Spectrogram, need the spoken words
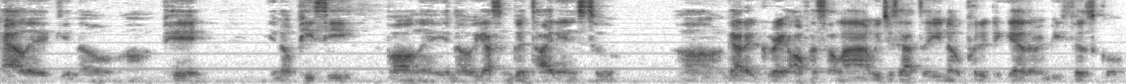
Alec, you know, um, Pitt, you know, PC balling. You know, we got some good tight ends too. Um, got a great offensive line. We just have to, you know, put it together and be physical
